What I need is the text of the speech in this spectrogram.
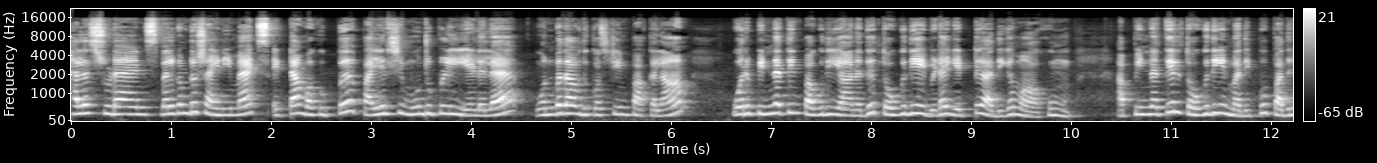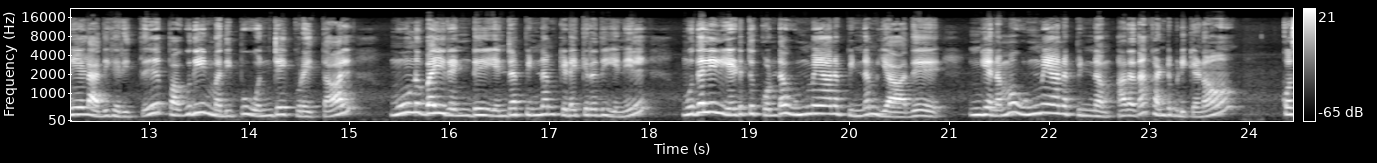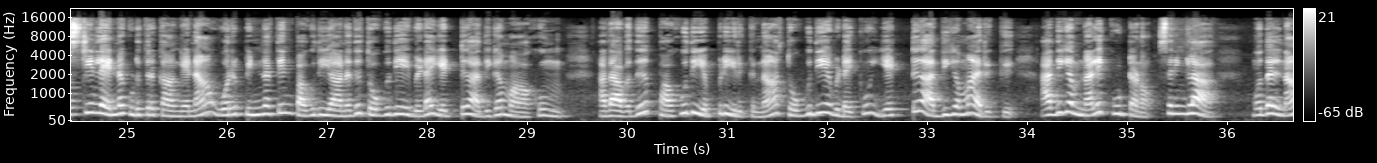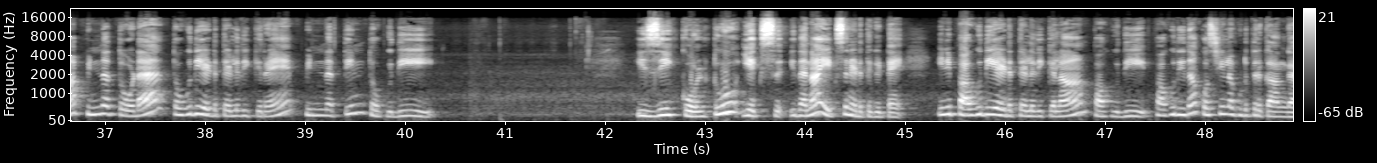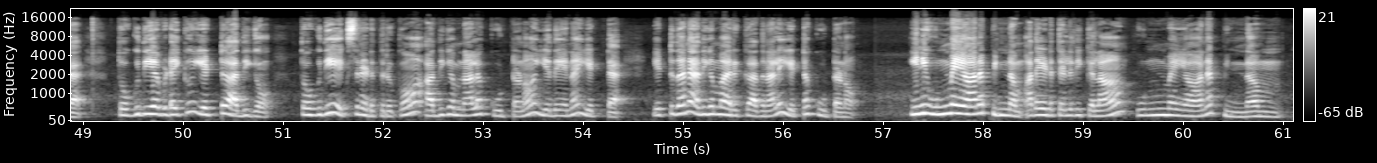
Hello students welcome to Shiny Max எட்டாம் வகுப்பு பயிற்சி மூன்று புள்ளி ஏழில் ஒன்பதாவது கொஸ்டின் பார்க்கலாம். ஒரு பின்னத்தின் பகுதியானது தொகுதியை விட எட்டு அதிகமாகும். அப்பின்னத்தில் தொகுதியின் மதிப்பு பதினேழு அதிகரித்து பகுதியின் மதிப்பு ஒன்றை குறைத்தால் மூணு பை ரெண்டு என்ற பின்னம் கிடைக்கிறது எனில் முதலில் எடுத்துக்கொண்ட உண்மையான பின்னம் யாது? இங்கே நம்ம உண்மையான பின்னம் அதை தான் கண்டுபிடிக்கணும். கொஸ்டின்ல என்ன கொடுத்துருக்காங்கன்னா ஒரு பின்னத்தின் பகுதியானது தொகுதியை விட எட்டு அதிகமாகும். அதாவது பகுதி எப்படி இருக்குன்னா தொகுதியை விடைக்கும் எட்டு அதிகமாக இருக்கு. அதிகம்னாலே கூட்டணும். சரிங்களா? முதல் நான் பின்னத்தோட தொகுதி எடுத்து எழுதிக்கிறேன். பின்னத்தின் தொகுதி. இஸ் ஈக்குவல் டு எக்ஸ் இதை நான் எக்ஸ்னு எடுத்துக்கிட்டேன். இனி பகுதியை எடுத்து எழுதிக்கலாம். பகுதி. பகுதி தான் கொஸ்டினில் கொடுத்துருக்காங்க. தொகுதியை விடைக்கும் எட்டு அதிகம். தொகுதியை எக்ஸ்னு எடுத்திருக்கோம். அதிகம்னால கூட்டணும். எதேனா எட்டை. எட்டு தானே அதிகமாக இருக்குது அதனால எட்டை கூட்டணும். இனி உண்மையான பின்னம். அதை எடுத்து எழுதிக்கலாம். உண்மையான பின்னம்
